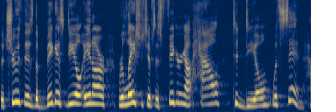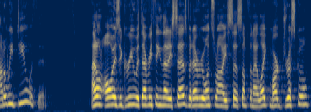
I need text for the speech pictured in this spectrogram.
The truth is, the biggest deal in our relationships is figuring out how to deal with sin. How do we deal with it? I don't always agree with everything that he says, but every once in a while he says something I like. Mark Driscoll,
